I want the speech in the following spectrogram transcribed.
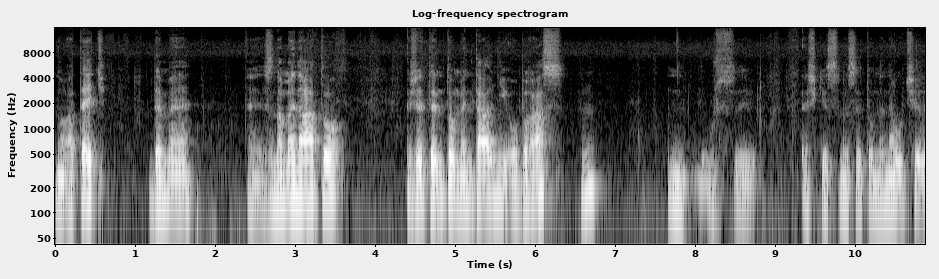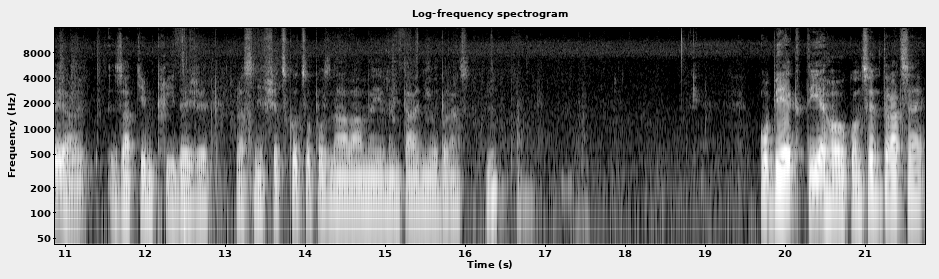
No a teď jdeme, eh, znamená to, že tento mentální obraz, hm, hm už ještě jsme se to nenaučili, ale zatím přijde, že vlastně všecko, co poznáváme, je mentální obraz. Hm? Objekt jeho koncentrace,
